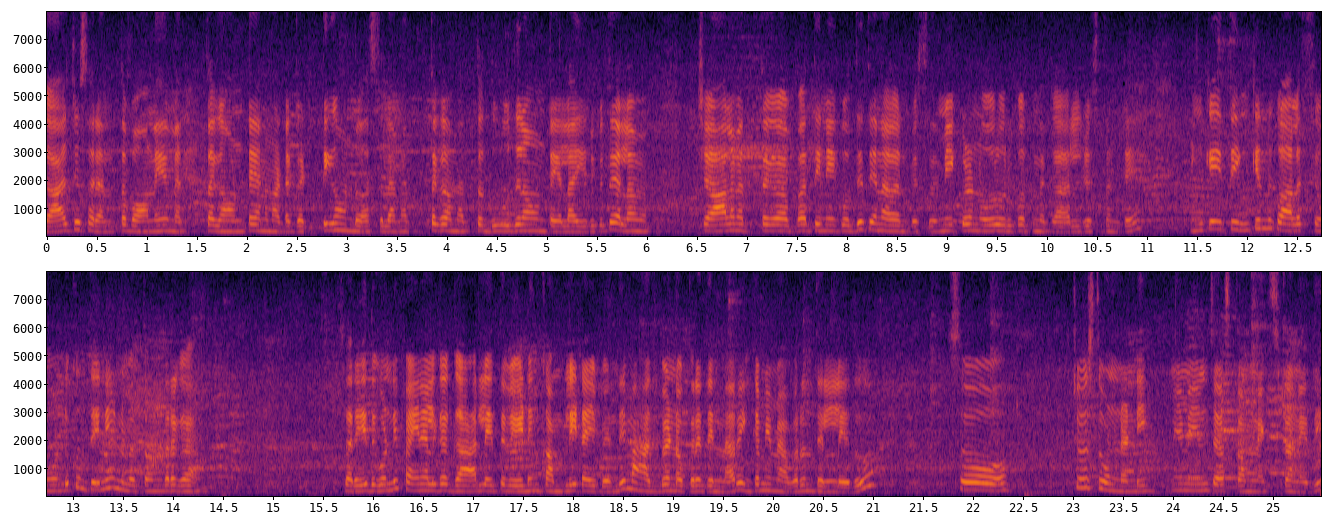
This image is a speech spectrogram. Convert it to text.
గాజు చూసారు ఎంత బాగున్నాయో మెత్తగా ఉంటాయి అనమాట గట్టిగా ఉండవు అసలు మెత్తగా మెత్త దూదులా ఉంటాయి. ఎలా ఇరిపితే ఎలా చాలా మెత్తగా తినే కొద్దీ తినాలనిపిస్తుంది. మీకు కూడా నోరు ఊరిపోతుంది గారెలు చూస్తుంటే. ఇంకైతే ఇంకెందుకు ఆలస్యం? వండుకుని తినేయండి మరి తొందరగా. సరే ఇదిగోండి ఫైనల్గా గారెలు అయితే వేయడం కంప్లీట్ అయిపోయింది. మా హస్బెండ్ ఒకరే తిన్నారు ఇంకా మేము ఎవరూ తినలేదు. సో చూస్తూ ఉండండి మేము ఏం చేస్తాం నెక్స్ట్ అనేది.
